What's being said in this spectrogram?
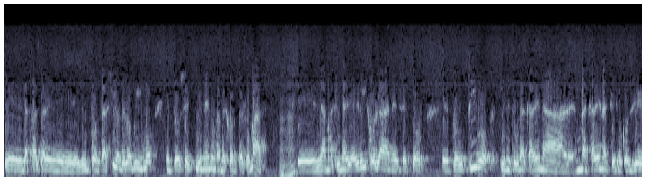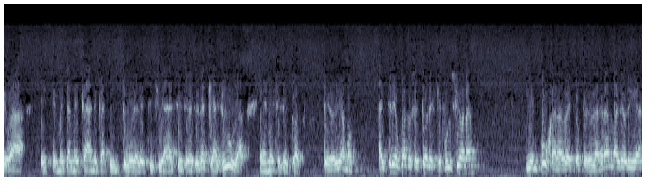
eh, la falta de, de importación de lo mismo, entonces tienen una mejor performance. Eh, la maquinaria agrícola en el sector eh, productivo tiene toda una cadena, una cadena que lo conlleva este, metalmecánica, pintura, electricidad, etcétera, etcétera, que ayuda en ese sector. Pero digamos, hay tres o cuatro sectores que funcionan y empujan al resto, pero la gran mayoría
